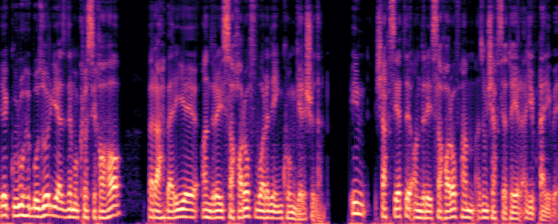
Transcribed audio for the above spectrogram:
یک گروه بزرگی از دموکرات‌ها به رهبری آندری ساخاروف وارد این کنگره شدن. این شخصیت آندری ساخاروف هم از اون شخصیت های عجیب غریبه.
